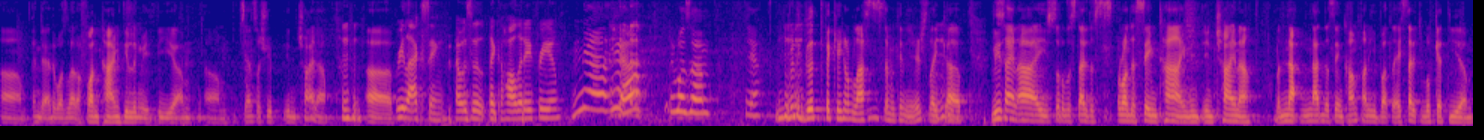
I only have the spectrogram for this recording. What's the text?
Um, and then there was a lot of fun times dealing with the um, um, censorship in China. Uh, Relaxing. That was a, like a holiday for you? Yeah, yeah. it was, um, yeah, really good vacation of the last 17 years. Like uh, Lisa and I sort of started around the same time in, in China, but not, not the same company, but I started to look at the um,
